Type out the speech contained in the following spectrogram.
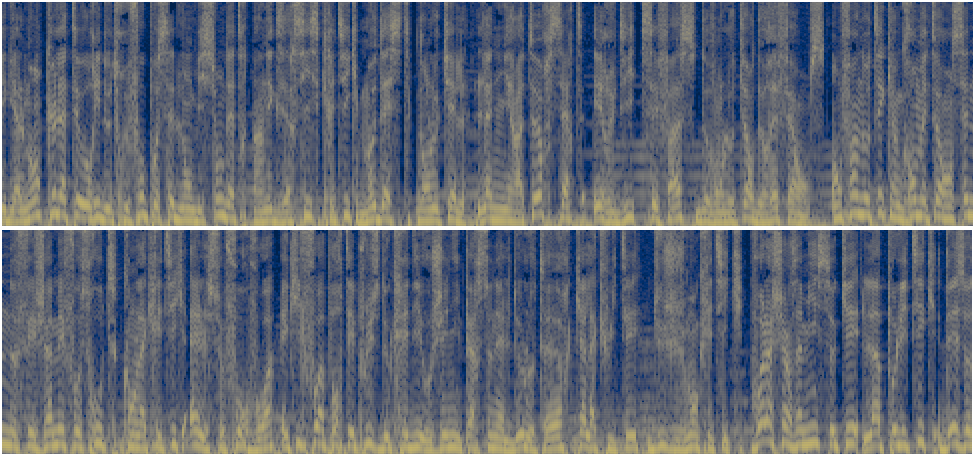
également que la théorie de Truffaut possède l'ambition d'être un exercice critique modeste, dans lequel l'admirateur, certes érudit, s'efface devant l'auteur de référence. Enfin, notez qu'un grand metteur en scène ne fait jamais fausse route quand la critique, elle, se fourvoie, et qu'il faut apporter plus de crédit au génie personnel de l'auteur qu'à l'acuité du jugement critique. Voilà, chers amis, ce qu'est la politique des auteurs.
